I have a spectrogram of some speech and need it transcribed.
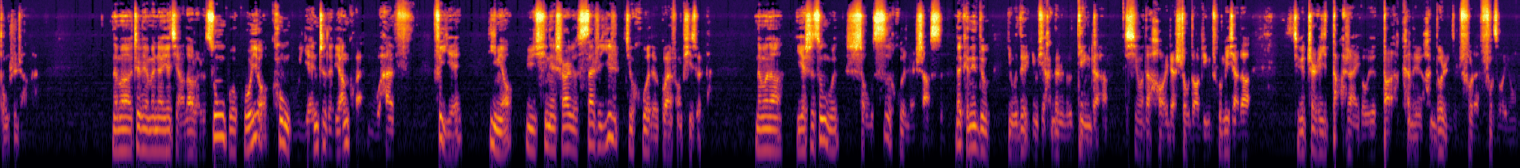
董事长啊。那么这篇文章也讲到了，中国国药控股研制的两款。武汉肺炎疫苗于去年十二月三十一日就获得官方批准了。那么呢，也是中国首次获得上市。那肯定都有的，有些很多人都盯着啊，希望它好一点，手到病除。没想到这个针一打上以后，就打，可能很多人就出了副作用了。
